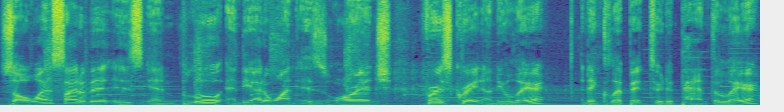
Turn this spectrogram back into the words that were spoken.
So one side of it is in blue and the other one is orange. First, create a new layer and then clip it to the panther layer.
